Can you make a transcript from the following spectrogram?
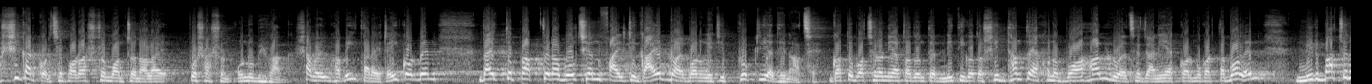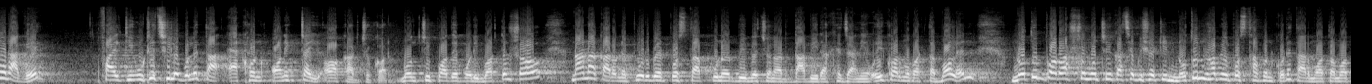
অস্বীকার করছে পররাষ্ট্র মন্ত্রণালয়, প্রশাসন, অনুবিভাগ। স্বাভাবিকভাবেই তারা এটাই করবেন। দায়িত্বপ্রাপ্তরা বলছেন, ফাইলটি গায়েব নয়, বরং এটি প্রক্রিয়াধীন আছে। গত বছর নেওয়া তদন্তের নীতিগত সিদ্ধান্ত এখনও বহাল রয়েছে, জানিয়ে এক কর্মকর্তা বলেন, নির্বাচনের আগে ফাইলটি উঠেছিল বলে তা এখন অনেকটাই অকার্যকর। মন্ত্রী পদে পরিবর্তন সহ নানা কারণে পূর্বের প্রস্তাব পুনর্বিবেচনার দাবি রাখে জানিয়ে ওই কর্মকর্তা বলেন, নতুন পররাষ্ট্রমন্ত্রীর কাছে বিষয়টি নতুনভাবে উপস্থাপন করে তার মতামত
